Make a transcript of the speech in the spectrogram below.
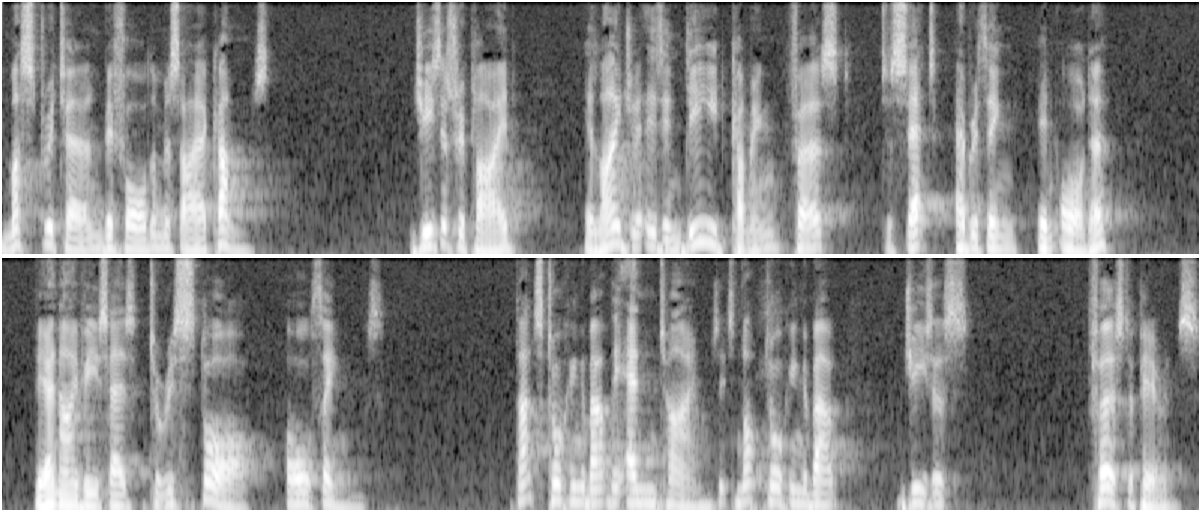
must return before the Messiah comes? Jesus replied, Elijah is indeed coming first to set everything in order. The NIV says to restore all things. That's talking about the end times. It's not talking about Jesus' first appearance.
